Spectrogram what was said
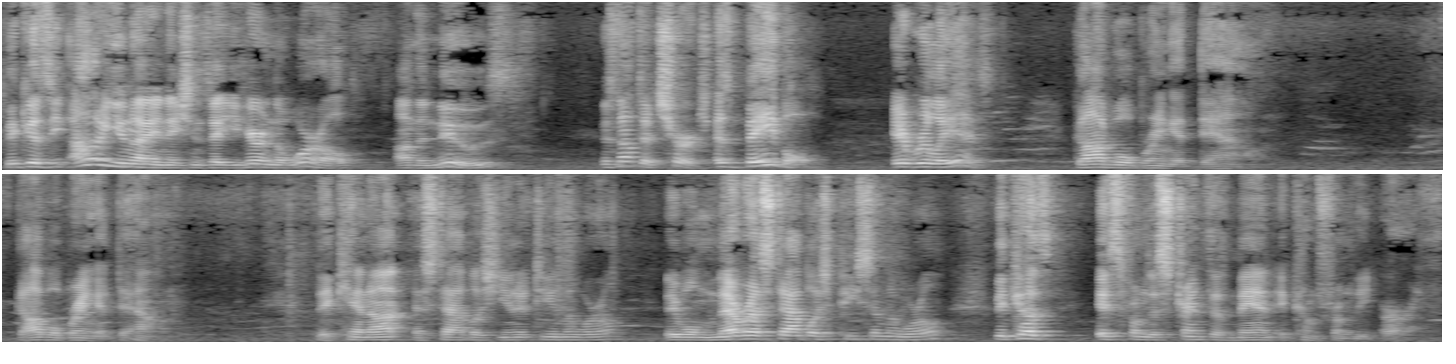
Because the other United Nations that you hear in the world on the news is not the church, it's Babel. It really is. God will bring it down. God will bring it down. They cannot establish unity in the world. They will never establish peace in the world because it's from the strength of man, it comes from the earth.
